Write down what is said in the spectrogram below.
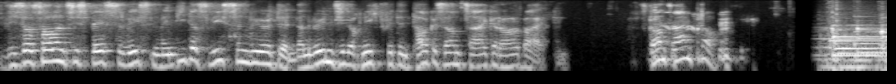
Wieso sollen sie es besser wissen? Wenn die das wissen würden, dann würden sie doch nicht für den Tagesanzeiger arbeiten. Das ist ganz einfach.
